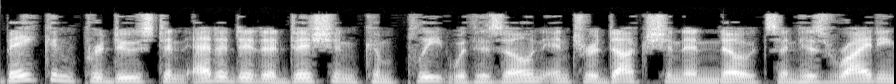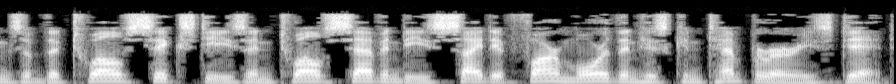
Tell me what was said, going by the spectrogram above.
Bacon produced an edited edition complete with his own introduction and notes and his writings of the 1260s and 1270s cite it far more than his contemporaries did.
